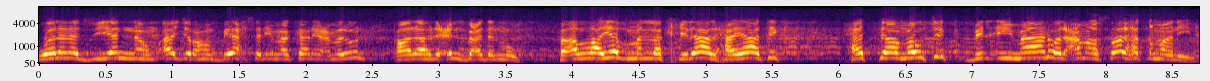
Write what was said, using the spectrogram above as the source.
ولنجزينهم أجرهم بأحسن ما كانوا يعملون قال أهل العلم بعد الموت. فالله يضمن لك خلال حياتك حتى موتك بالإيمان والعمل الصالح الطمانينة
